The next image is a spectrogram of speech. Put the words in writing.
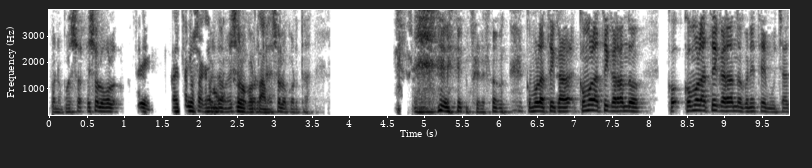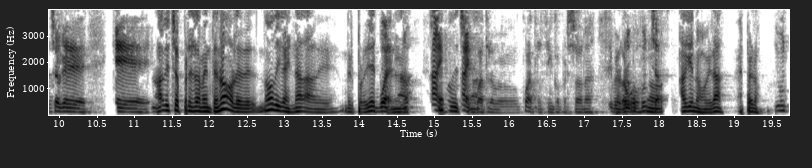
Bueno, pues eso, eso luego lo- Sí, a esto lo sacamos, Perdón, eso eso lo lo corta, cortamos. eso lo corta. Perdón. ¿Cómo la estoy, cómo la estoy cagando? ¿Cómo la estoy cargando con este muchacho que, que Nos ha dicho expresamente, no, le- no digáis nada de- del proyecto. bueno, no, hay, hay cuatro, cuatro o cinco personas. Sí, pero Bueno, luego pues un, no- cha- alguien nos oirá, espero, un-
